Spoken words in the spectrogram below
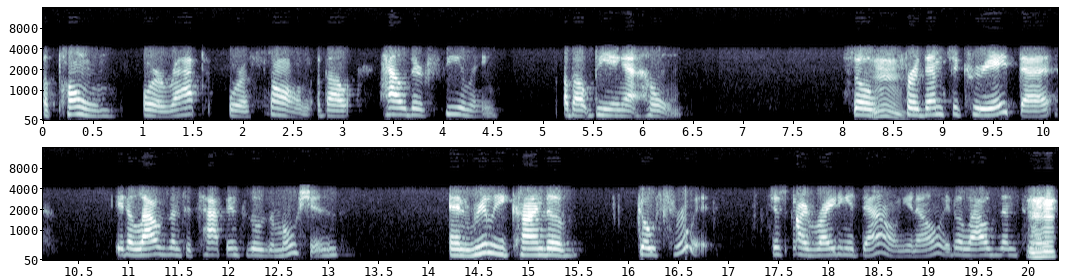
a poem or a rap or a song about how they're feeling about being at home. So Mm. for them to create that, it allows them to tap into those emotions and really kind of go through it just by writing it down, you know? It allows them to Mhm.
